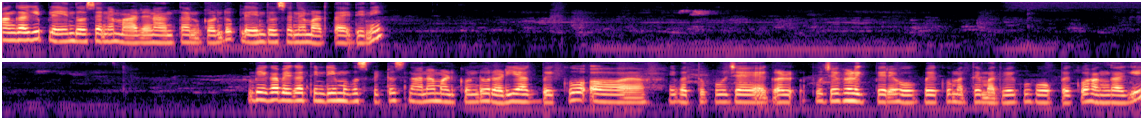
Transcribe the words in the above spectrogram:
ಹಾಗಾಗಿ ಪ್ಲೇನ್ ದೋಸೆನೇ ಮಾಡೋಣ ಅಂತ ಅಂದ್ಕೊಂಡು ಪ್ಲೇನ್ ದೋಸೆನೇ ಮಾಡ್ತಾಯಿದ್ದೀನಿ ಬೇಗ ಬೇಗ ತಿಂಡಿ ಮುಗಿಸ್ಬಿಟ್ಟು ಸ್ನಾನ ಮಾಡಿಕೊಂಡು ರೆಡಿ ಆಗಬೇಕು. ಇವತ್ತು ಪೂಜೆಗಳು, ಪೂಜೆಗಳಿಗೆ ಬೇರೆ ಹೋಗಬೇಕು, ಮತ್ತು ಮದುವೆಗೂ ಹೋಗಬೇಕು. ಹಾಗಾಗಿ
